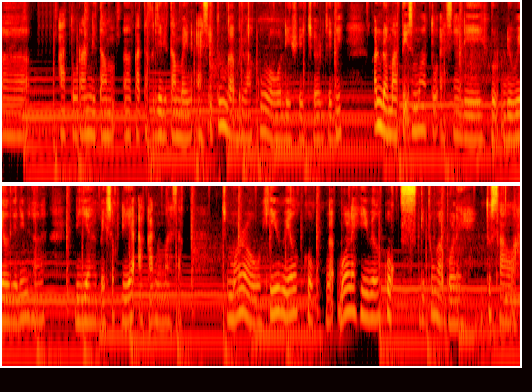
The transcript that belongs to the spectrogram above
uh, aturan ditam uh, kata kerja ditambahin s itu nggak berlaku loh di future. Jadi kan udah mati semua tuh s-nya di di will jadi misalnya dia besok dia akan memasak. Tomorrow he will cook. Nggak boleh he will cooks gitu nggak boleh. Itu salah.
